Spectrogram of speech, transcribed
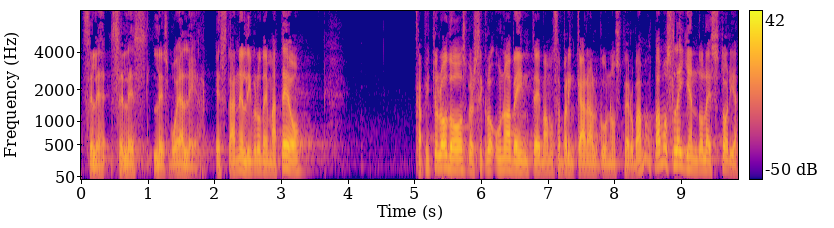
Se, les, les voy a leer. Está en el libro de Mateo, capítulo 2, versículo 1 a 20, vamos a brincar algunos, pero vamos, vamos leyendo la historia.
